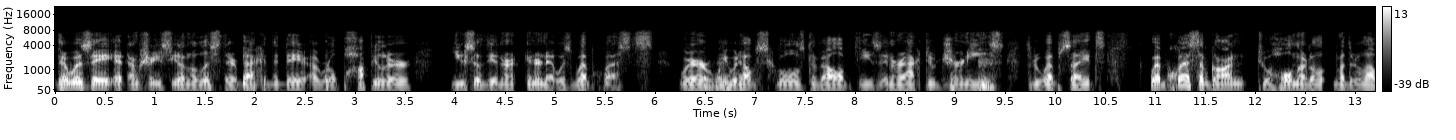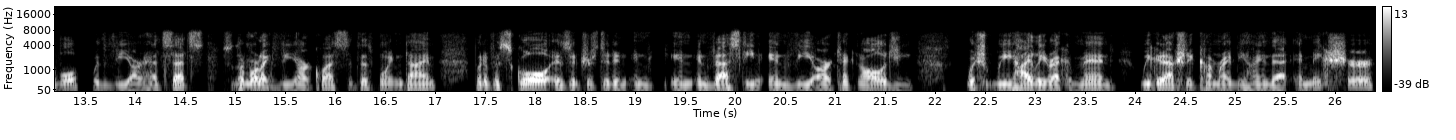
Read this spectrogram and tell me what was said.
There was a, I'm sure you see it on the list there, back in the day, a real popular use of the inter- internet was web quests where mm-hmm. we would help schools develop these interactive journeys through websites WebQuests have gone to a whole nother, another level with VR headsets. So they're more like VR quests at this point in time. But if a school is interested in, in, in investing in VR technology, which we highly recommend, we could actually come right behind that and make sure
